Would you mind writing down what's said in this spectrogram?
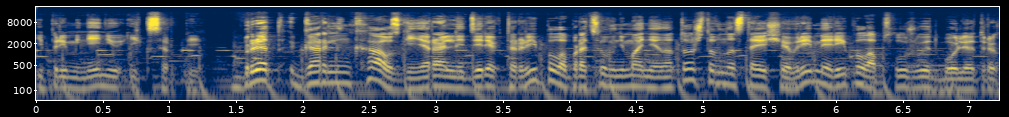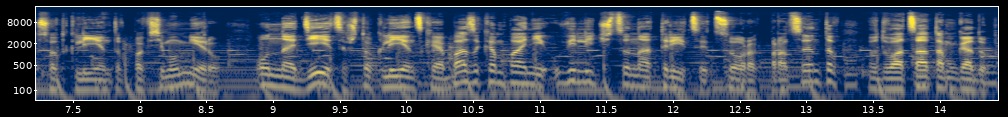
и применению XRP. Брэд Гарлингхаус, генеральный директор Ripple, обратил внимание на то, что в настоящее время Ripple обслуживает более 300 клиентов по всему миру. Он надеется, что клиентская база компании увеличится на 30-40% в 2020 году,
